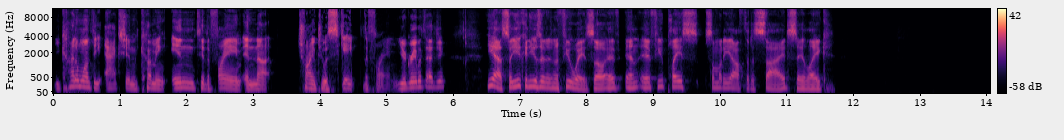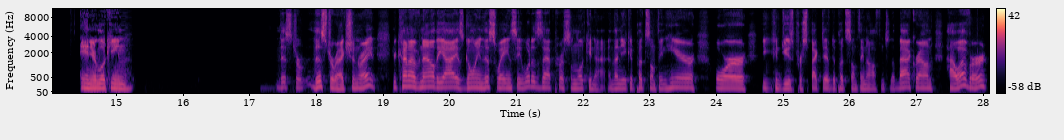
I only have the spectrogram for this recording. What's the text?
you kind of want the action coming into the frame and not trying to escape the frame. You agree with that, G? Yeah, so you could use it in a few ways. So if and if you place somebody off to the side, say like and you're looking this this direction, right? You're kind of now the eye is going this way and say, what is that person looking at? And then you could put something here, or you can use perspective to put something off into the background. However,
